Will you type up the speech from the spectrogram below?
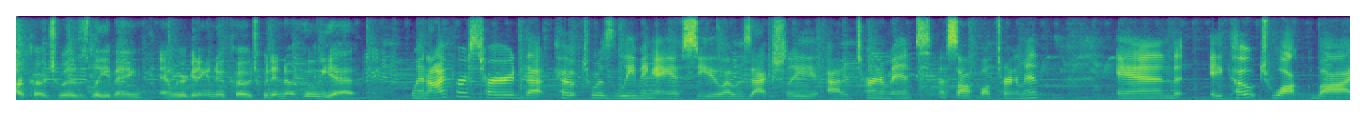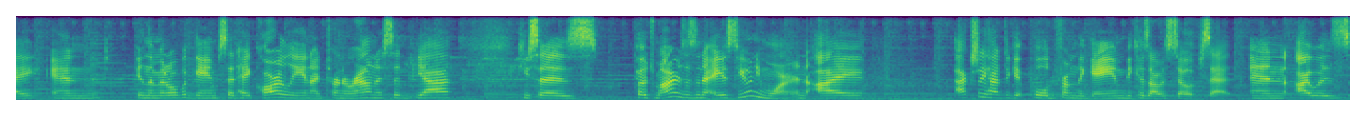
our coach was leaving and we were getting a new coach. We didn't know who yet. When I first heard that coach was leaving ASU, I was actually at a tournament, a softball tournament, and a coach walked by and in the middle of a game said, hey Carlee, and I turned around I said, yeah. He says, Coach Myers isn't at ASU anymore. And I actually had to get pulled from the game because I was so upset. And I was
